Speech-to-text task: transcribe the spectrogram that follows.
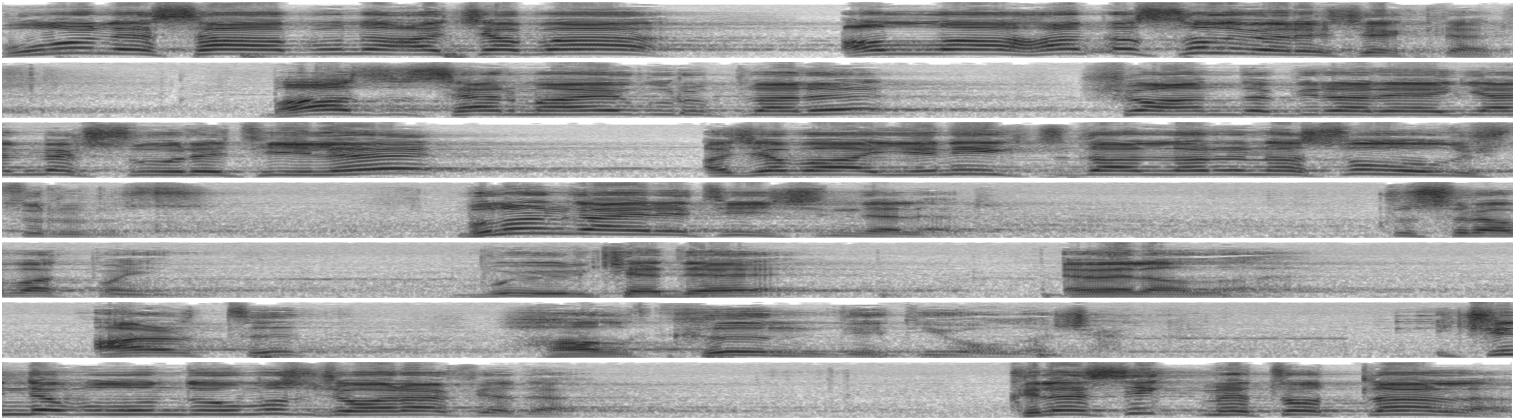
bunun hesabını acaba Allah'a nasıl verecekler? Bazı sermaye grupları şu anda bir araya gelmek suretiyle acaba yeni iktidarları nasıl oluştururuz? Bunun gayreti içindeler. Kusura bakmayın. Bu ülkede evelallah artık halkın dediği olacak. İçinde bulunduğumuz coğrafyada klasik metotlarla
